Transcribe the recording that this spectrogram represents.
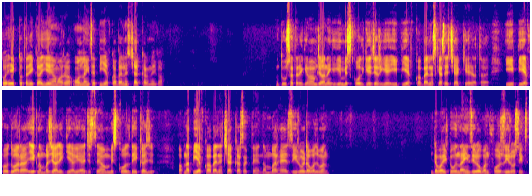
तो एक तो तरीका ये है हमारा ऑनलाइन से पीएफ का बैलेंस चेक करने का। दूसरे तरीके में हम जानेंगे कि मिस कॉल के ज़रिए ईपीएफ e का बैलेंस कैसे चेक किया जाता है। ईपीएफओ e द्वारा एक नंबर जारी किया गया है, जिससे हम मिस कॉल देकर अपना पीएफ का बैलेंस चेक कर सकते हैं। नंबर है zero double one double two nine zero one four zero six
